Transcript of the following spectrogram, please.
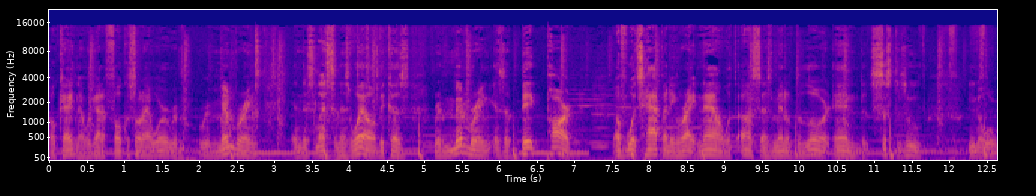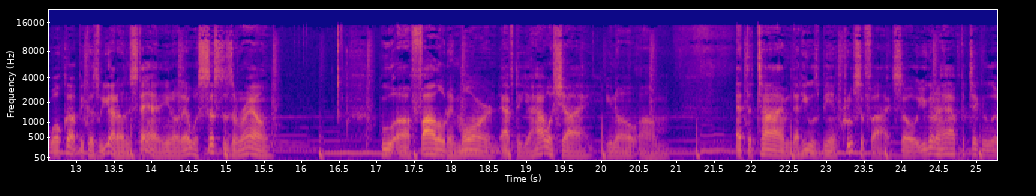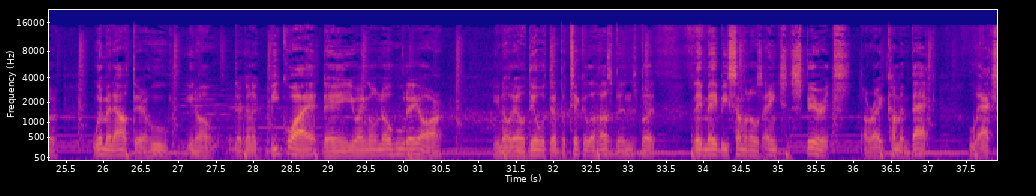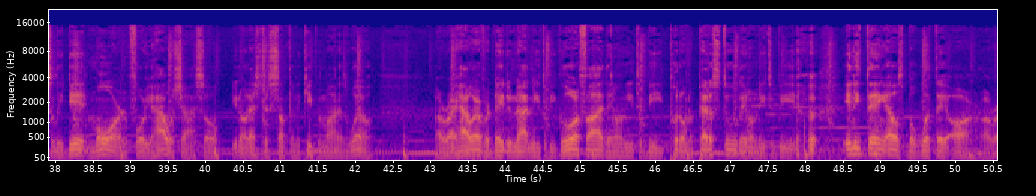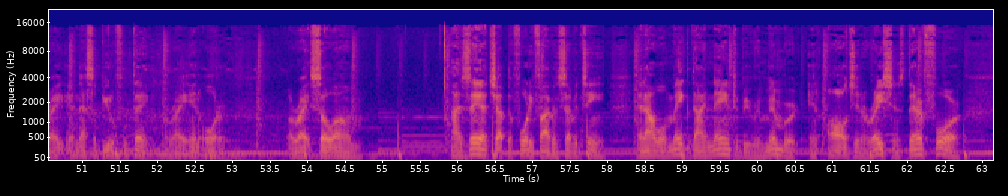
Okay, now we got to focus on that word re- remembering in this lesson as well, because remembering is a big part of what's happening right now with us as men of the Lord and the sisters who, you know, were woke up. Because we got to understand, you know, there were sisters around who uh, followed and mourned after Yahushua, you know, um, at the time that he was being crucified. So you're gonna have particular women out there who, you know, they're gonna be quiet. They you ain't gonna know who they are. You know, they'll deal with their particular husbands, but they may be some of those ancient spirits, all right, coming back who actually did mourn for Yahushua. So, you know, that's just something to keep in mind as well. All right. However, they do not need to be glorified. They don't need to be put on a pedestal. They don't need to be anything else but what they are. All right. And that's a beautiful thing. All right. In order. All right. So, um, Isaiah chapter 45 and 17. And I will make thy name to be remembered in all generations. Therefore,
